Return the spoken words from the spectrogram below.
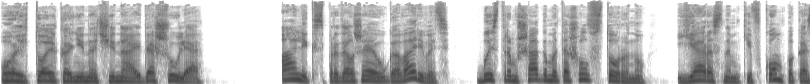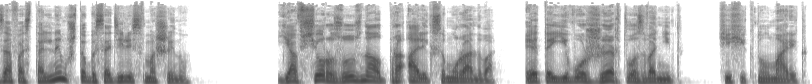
«Ой, только не начинай, Дашуля!» Алекс, продолжая уговаривать, быстрым шагом отошел в сторону, яростным кивком показав остальным, чтобы садились в машину. «Я все разузнал про Алекса Муранова. Это его жертва звонит», — хихикнул Марик.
